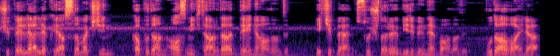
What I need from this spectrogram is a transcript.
Şüphelilerle kıyaslamak için kapıdan az miktarda DNA alındı. Ekipler suçları birbirine bağladı. Bu davayla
